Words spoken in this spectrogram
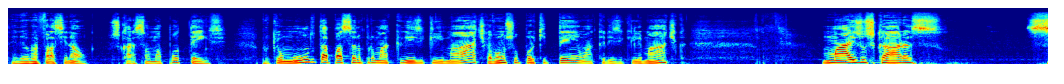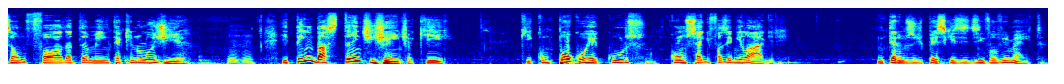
Entendeu? Vai falar assim, não, os caras são uma potência. Porque o mundo está passando por uma crise climática, vamos supor que tenha uma crise climática, mas os caras são foda também em tecnologia. Uhum. E tem bastante gente aqui que com pouco recurso consegue fazer milagre em termos de pesquisa e desenvolvimento,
